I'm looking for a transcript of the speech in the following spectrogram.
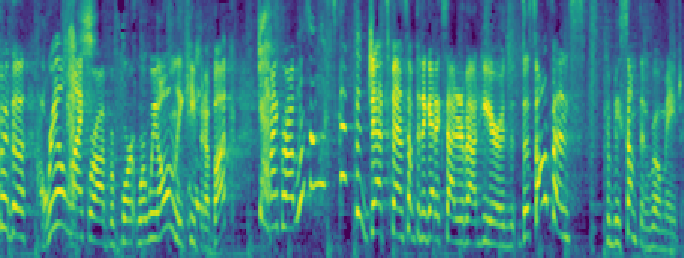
for the Oh, real yes. Mike Rob report, where we only keep it a buck. Mike Rob, listen, let's give the Jets fans something to get excited about here. Th- This offense could be something real major.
